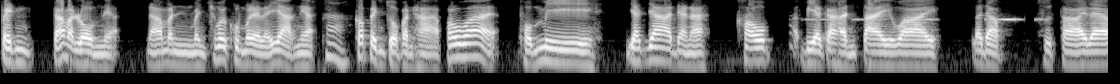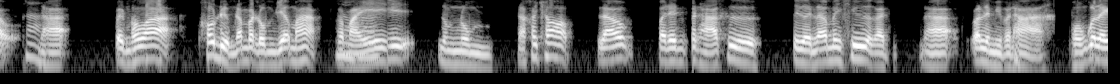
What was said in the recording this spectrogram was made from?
เป็นน้ำอัดลมเนี่ยนะมันมันช่วยคุมอะไรหลายอย่างเนี่ยค่ะก็เป็นตัวปัญหา เพราะว่าผมมีญาติญาติๆเนี่ยนะเขามีอาการไตวายระดับสุดท้ายแล้วค่ะนะฮะเป็นเพราะว่าเขาดื่มน้ำบัดลมเยอะมากอ่าฮะสมัยหนุ่มๆนะเขาชอบ แล้วประเด็นปัญหาคือเตือนแล้วไม่เชื่อกันนะฮะก็เลยมีปัญหา ผมก็เลย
